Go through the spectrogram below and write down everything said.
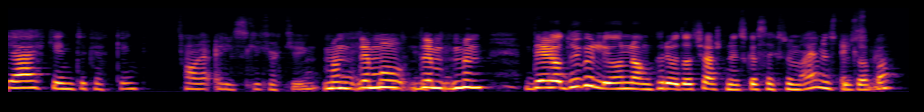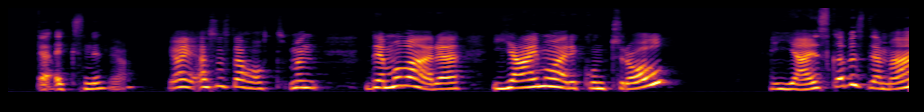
jeg er ikke into cucking. Å, jeg elsker cucking. Men det må det. Men det Ja, Du ville jo en lang periode at kjæresten din skal ha sex med meg mens du så Eksen på. Ja, eksen din. Ja, ja jeg syns det er hot. Men det må være Jeg må være i kontroll. Jeg skal bestemme.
